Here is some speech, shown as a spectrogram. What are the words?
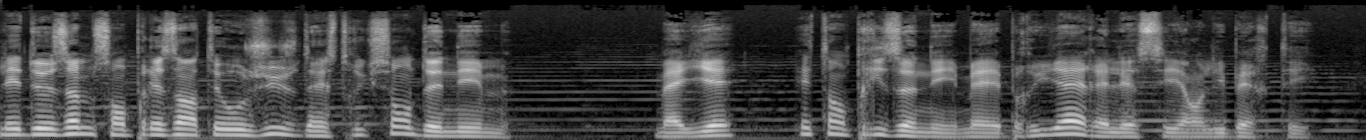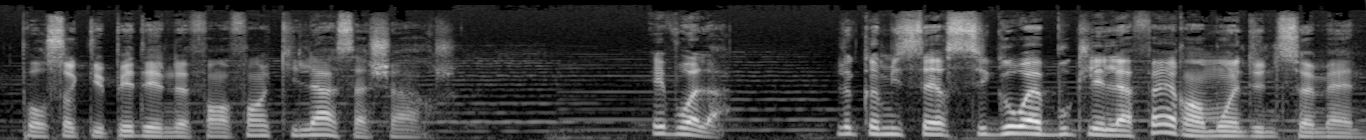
les deux hommes sont présentés au juge d'instruction de Nîmes. Maillet est emprisonné, mais Bruyère est laissé en liberté pour s'occuper des neuf enfants qu'il a à sa charge. Et voilà, le commissaire Sigaud a bouclé l'affaire en moins d'une semaine,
